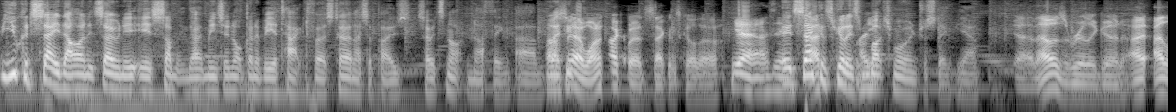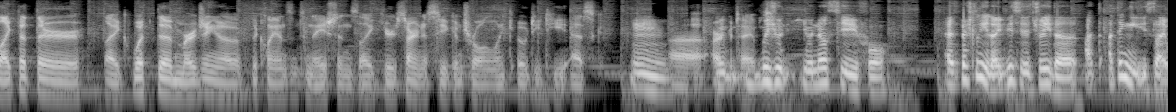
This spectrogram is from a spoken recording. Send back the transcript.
You could say that on its own it is something that means you're not not going to be attacked first turn, I suppose. So it's not nothing. Um, but I think I want to talk about its second skill though. Yeah, its second that's skill is right. much more interesting. Yeah. Yeah, that was really good. I, I like that they're like with the merging of the clans into nations, like you're starting to see control in like OTT esque Mm. uh, We- archetypes. We should you know see before. Especially like this is actually the I, I think it's like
